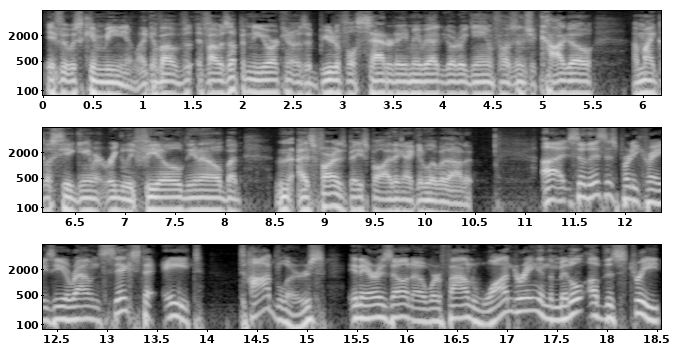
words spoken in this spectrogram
if it was convenient. Like if I was if I was up in New York and it was a beautiful Saturday, maybe I'd go to a game. If I was in Chicago, I might go see a game at Wrigley Field. You know, but as far as baseball, I think I could live without it. Uh, so this is pretty crazy. Around six to eight toddlers in Arizona were found wandering in the middle of the street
